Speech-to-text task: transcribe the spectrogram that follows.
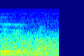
completely wrong.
